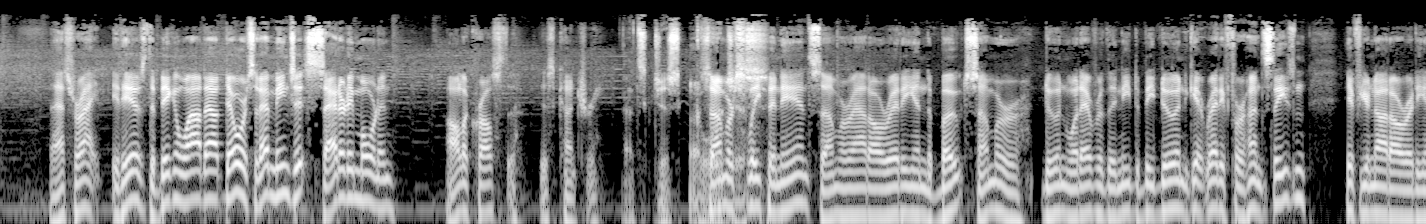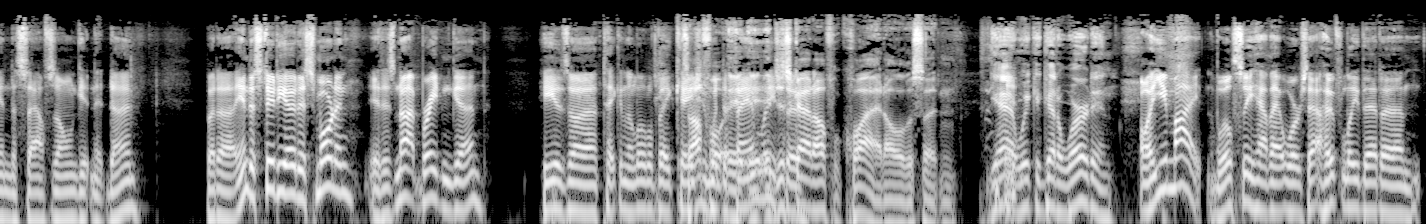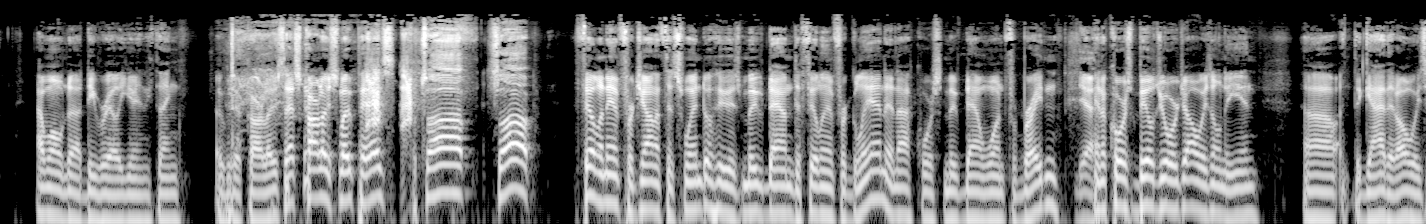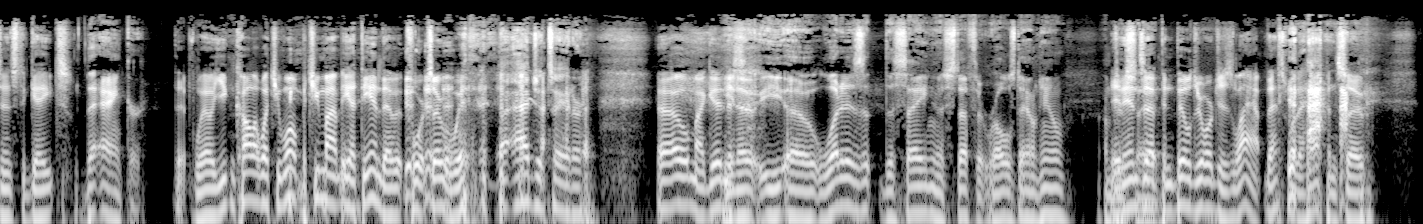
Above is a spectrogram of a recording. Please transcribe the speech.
That's right. It is the Big and Wild Outdoors, so that means it's Saturday morning all across the, this country. That's just gorgeous. Some are sleeping in, some are out already in the boat, some are doing whatever they need to be doing to get ready for hunt season if you're not already in the South Zone getting it done. But uh, in the studio this morning, it is not Braden Gunn. He is uh, taking a little vacation awful, with the family. It, it just so- got awful quiet all of a sudden. Yeah, we could get a word in. Well, you might. We'll see how that works out. Hopefully, that um, I won't uh, derail you anything over there, Carlos. That's Carlos Lopez What's up? What's up? filling in for Jonathan Swindle, who has moved down to fill in for Glenn, and I, of course, moved down one for Braden. Yeah. And, of course, Bill George always on the end, uh, the guy that always instigates. the anchor. That, well, you can call it what you want, but you might be at the end of it before it's over with. The agitator. oh, my You goodness. know, you, uh, what is the saying, the stuff that rolls downhill? I'm it ends saying. up in Bill George's lap. That's what happens. So,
